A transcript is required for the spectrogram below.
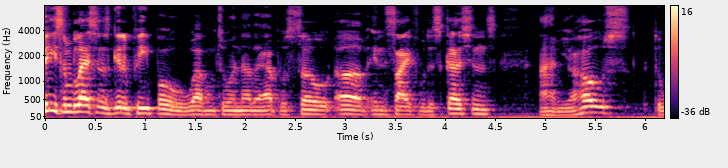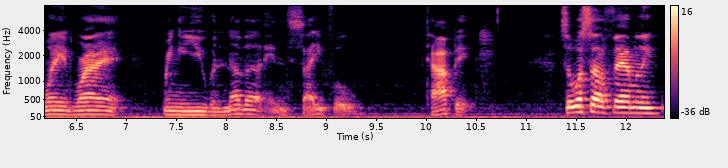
Peace and blessings, good people. Welcome to another episode of Insightful Discussions. I'm your host, Dwayne Bryant, bringing you another insightful topic. So, what's up, family?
